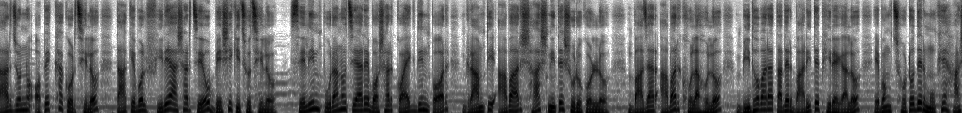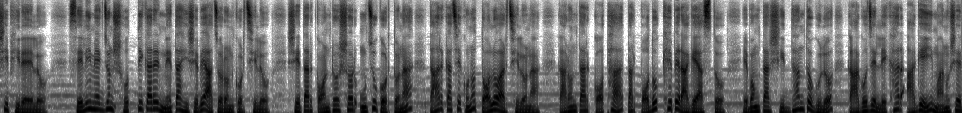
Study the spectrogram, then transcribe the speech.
তার জন্য অপেক্ষা করছিল তা কেবল ফিরে আসার চেয়েও বেশি কিছু ছিল। সেলিম পুরানো চেয়ারে বসার কয়েকদিন পর গ্রামটি আবার শ্বাস নিতে শুরু করল। বাজার আবার খোলা হলো, বিধবারা তাদের বাড়িতে ফিরে গেল এবং ছোটদের মুখে হাসি ফিরে এলো। সেলিম একজন সত্যিকারের নেতা হিসেবে আচরণ করছিল। সে তার কণ্ঠস্বর উঁচু করত না, তার কাছে কোনো তলোয়ার ছিল না, কারণ তার কথা তার পদক্ষেপের আগে আসত এবং তার সিদ্ধান্তগুলো কাগজে লেখার আগেই মানুষের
